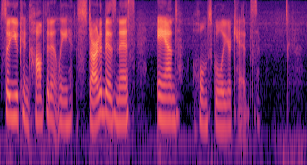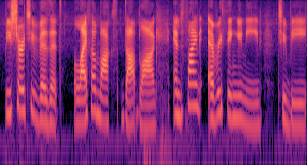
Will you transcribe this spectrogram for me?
so you can confidently start a business and homeschool your kids. Be sure to visit lifeunboxed.blog and find everything you need to be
